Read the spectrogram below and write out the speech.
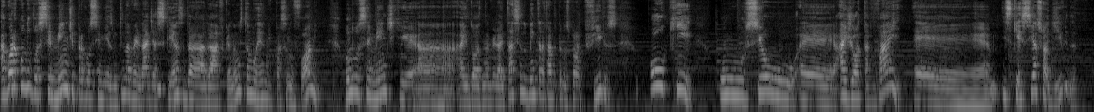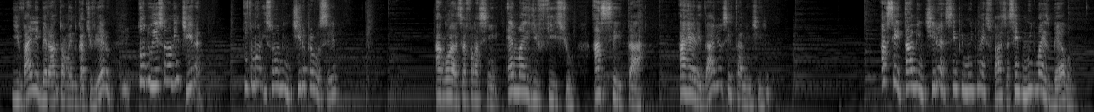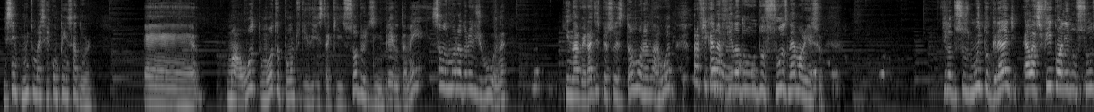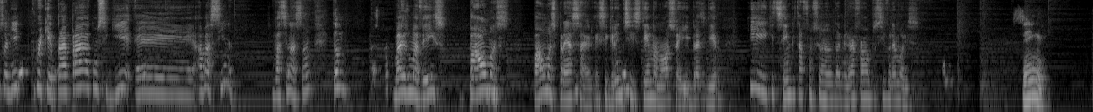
Agora, quando você mente para você mesmo que na verdade as crianças da, da África não estão morrendo de passando fome, quando você mente que a, a idosa na verdade está sendo bem tratada pelos próprios filhos, ou que o seu é, AJ vai é, esquecer a sua dívida e vai liberar tua mãe do cativeiro, tudo isso é uma mentira. Tudo uma, isso é uma mentira para você. Agora você vai falar assim: é mais difícil aceitar a realidade ou aceitar a mentira? Aceitar a mentira é sempre muito mais fácil, é sempre muito mais belo e sempre muito mais recompensador. É, uma outro, um outro ponto de vista aqui sobre o desemprego também são os moradores de rua, né? que na verdade as pessoas estão morando na rua para ficar na fila do, do SUS, né, Maurício? Fila do SUS muito grande, elas ficam ali no SUS ali, por quê? Para conseguir é, a vacina, vacinação. Então, mais uma vez, palmas, palmas para esse grande sistema nosso aí brasileiro que, que sempre está funcionando da melhor forma possível, né, Maurício? Sim,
